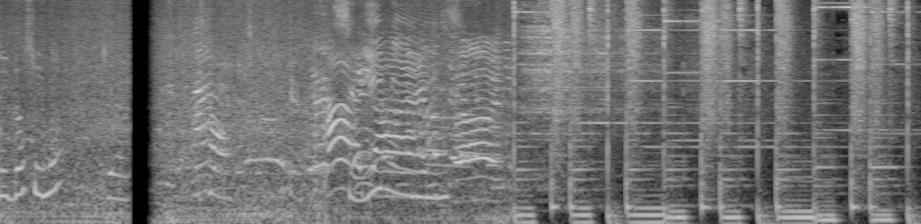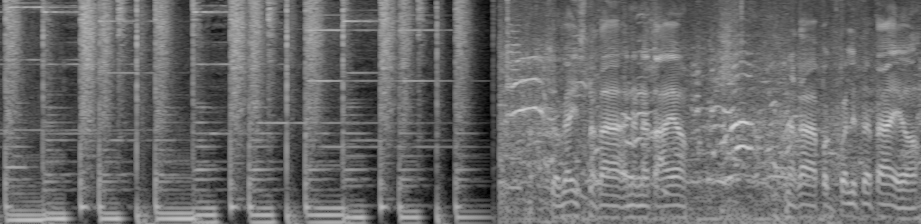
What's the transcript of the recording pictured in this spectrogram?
May go? Swimming! Naka ano na tayo. Nakapagpalit na tayo.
